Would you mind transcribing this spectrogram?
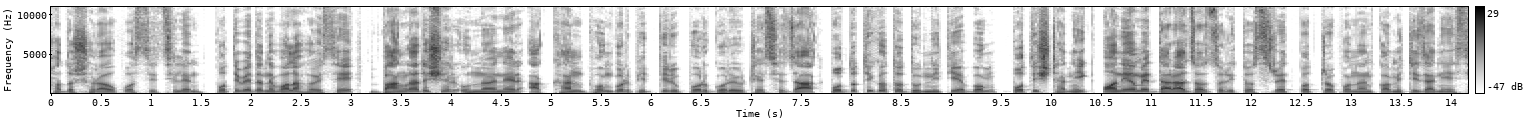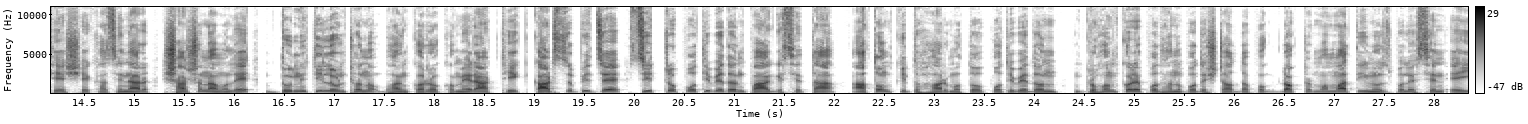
সদস্যরা উপস্থিত ছিলেন। প্রতিবেদনে বলা হয়েছে, বাংলাদেশের উন্নয়নের আখ্যান ভঙ্গুর ভিত্তির উপর গড়ে উঠেছে যা পদ্ধতিগত দুর্নীতি এবং প্রাতিষ্ঠানিক অনিয়মের দ্বারা জর্জরিত শ্বেতপত্র প্রণয়ন কমিটি জানিয়েছে, শেখ হাসিনার শাসনামলে দুর্নীতি লুণ্ঠন ভয়ঙ্কর রকমের আর্থিক কারচুপি যে চিত্র প্রতিবেদন পাওয়া গেছে তা আতঙ্কিত হওয়ার মতো প্রতিবেদন গ্রহণ করে প্রধান উপদেষ্টা অধ্যাপক ডক্টর মোহাম্মদ ইউনুস বলেছেন, এই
